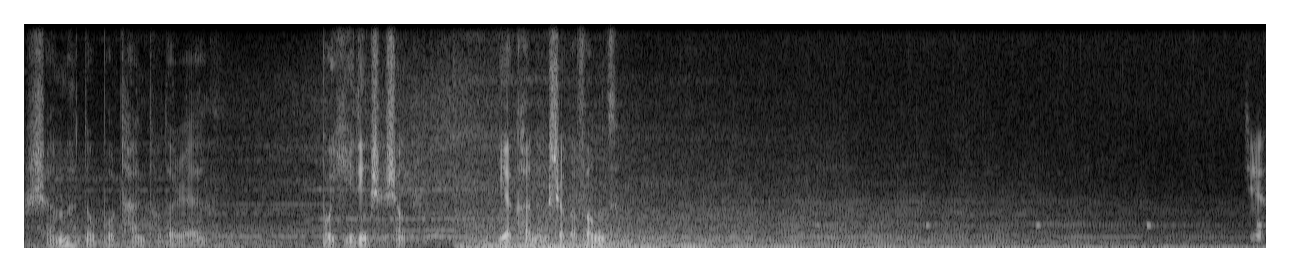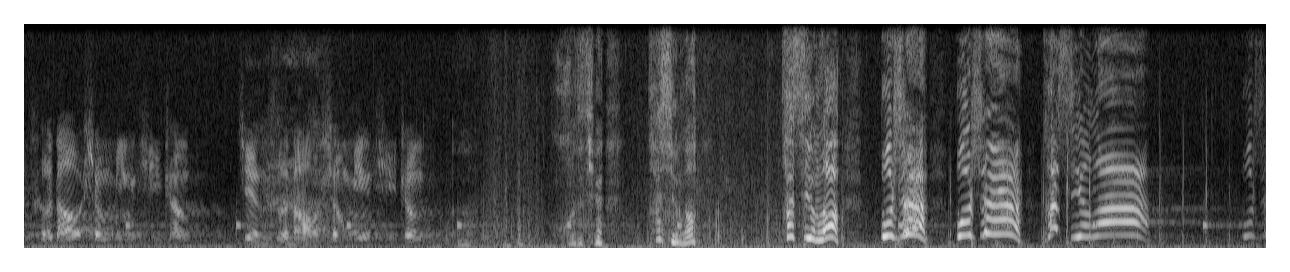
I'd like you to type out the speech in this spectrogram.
什么都不探头的人，不一定是圣人，也可能是个疯子。检测到生命体征，检测到生命体征。我的天，他醒了！他醒了！博士，博士，他醒了！博士，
